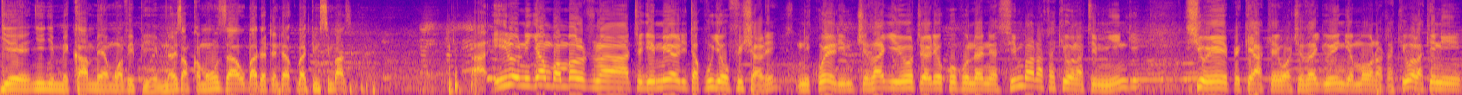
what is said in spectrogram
Je, nyinyi mmekaa mmeamua vipi? Mnaweza mkamuuza au bado ataendelea kubaki Msimbazi? Hilo ni jambo ambalo tunategemea litakuja officially. Ni kweli mchezaji yoyote aliyokuwepo ndani ya Simba anatakiwa na timu nyingi, sio yeye peke yake, wachezaji wengi ambao wanatakiwa, lakini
